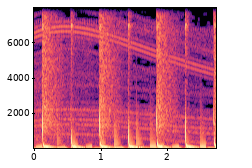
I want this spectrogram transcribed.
Thank you.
